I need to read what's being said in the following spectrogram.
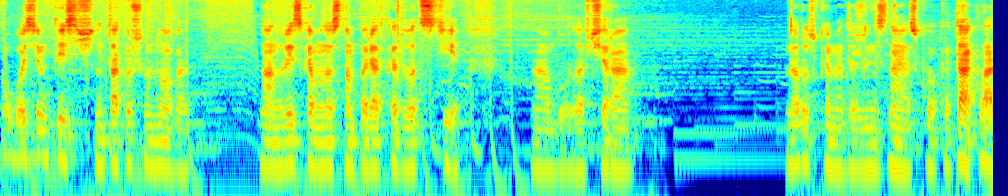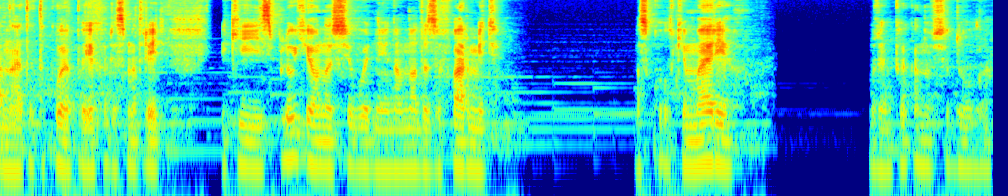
8 тысяч, не так уж и много. На английском у нас там порядка 20 а, было вчера. На русском я даже не знаю сколько. Так, ладно, это такое. Поехали смотреть, какие есть плюхи у нас сегодня. И нам надо зафармить осколки Мэри. Блин, как оно все долго.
